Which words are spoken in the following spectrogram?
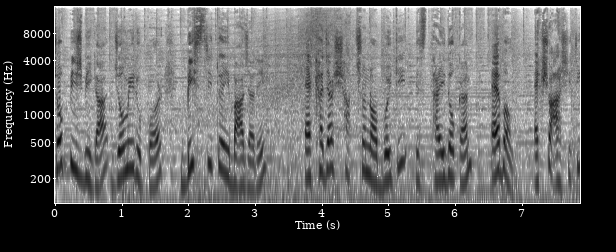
চব্বিশ বিঘা জমির উপর বিস্তৃত এই বাজারে এক হাজার সাতশো নব্বইটি স্থায়ী দোকান এবং একশো আশিটি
